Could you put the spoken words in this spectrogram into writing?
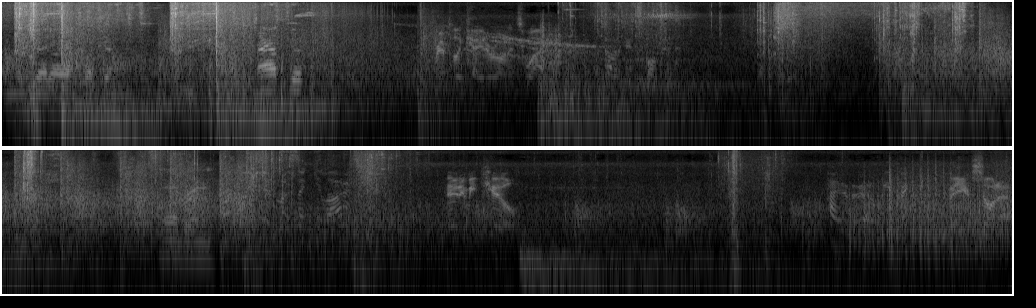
Someone's got a fucking mastiff. Replicator on its way. Target spotted. Oh, Brandon. My singularity. Enemy kill. How about a wee pick? Being shot at.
